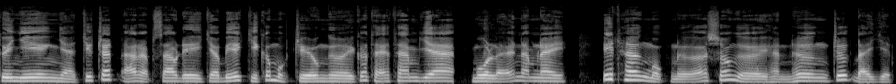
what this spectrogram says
Tuy nhiên, nhà chức trách Ả Rập Saudi cho biết chỉ có một triệu người có thể tham gia mùa lễ năm nay, ít hơn một nửa số người hành hương trước đại dịch,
